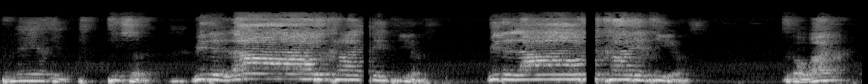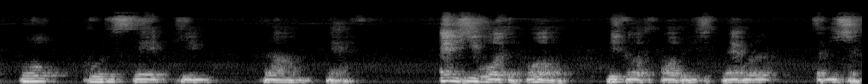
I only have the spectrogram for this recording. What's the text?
prayers and petition with loud cries and tears. With loud cries and tears to the one who could save him from death. And he was born because of his rebel submission.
